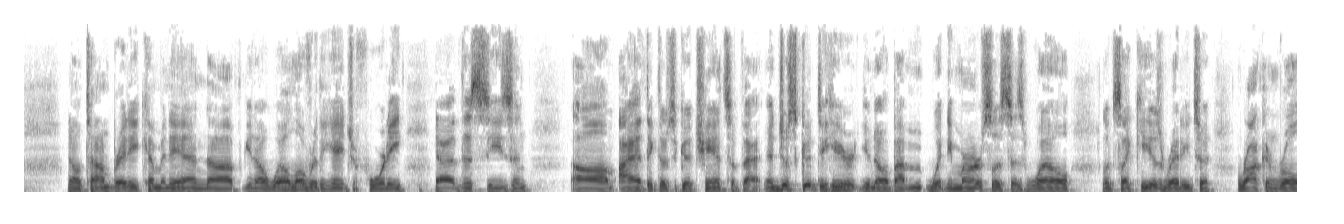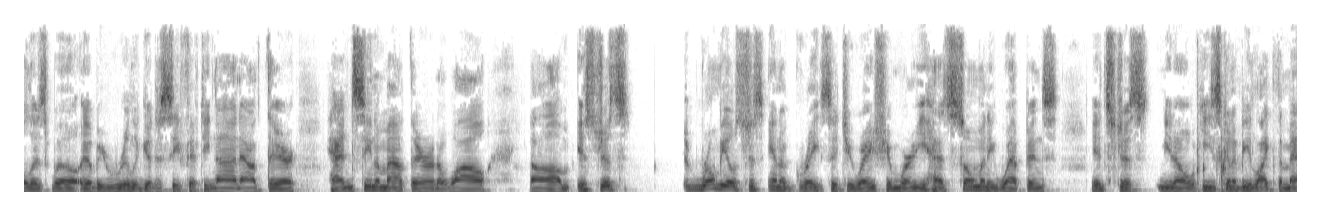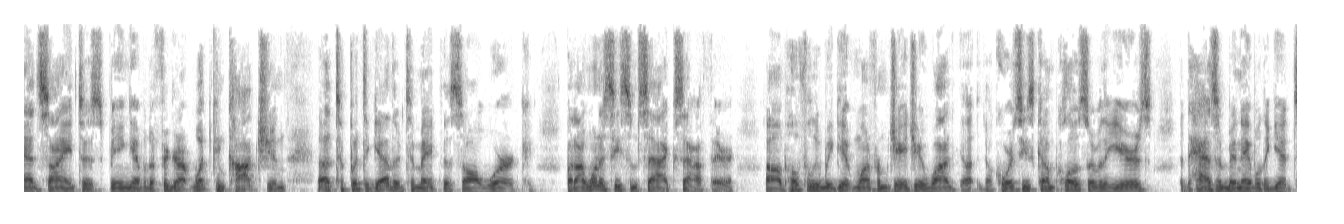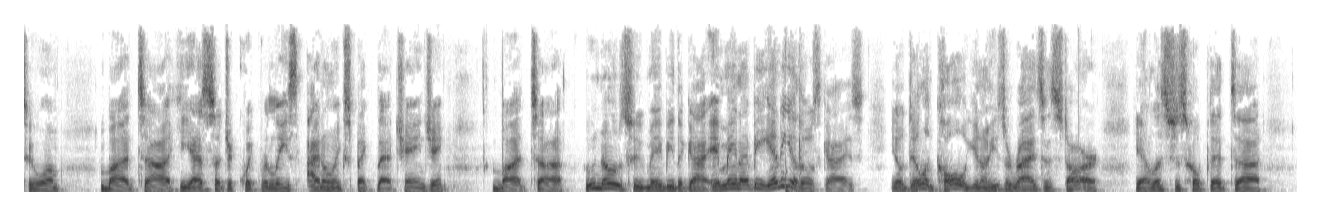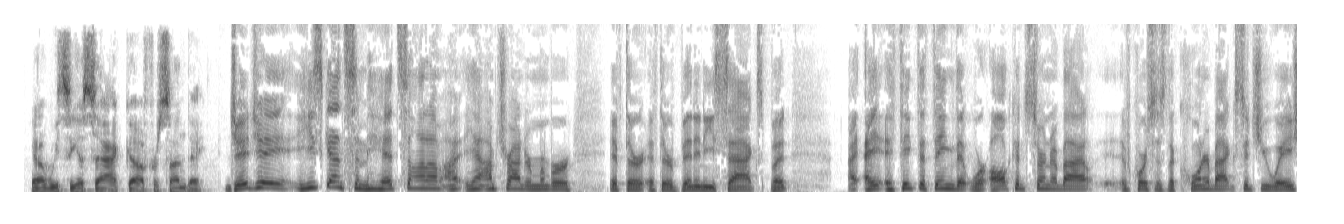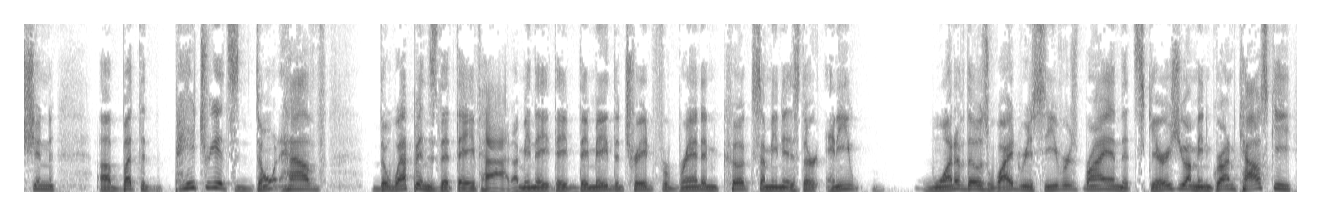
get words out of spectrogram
know, Tom Brady coming in, uh, you know, well over the age of 40 uh, this season. Um, I think there's a good chance of that, and just good to hear, you know, about Whitney Mercilus as well. Looks like he is ready to rock and roll as well. It'll be really good to see 59 out there. Hadn't seen him out there in a while. Um, it's just Romeo's just in a great situation where he has so many weapons. It's just, you know, he's going to be like the mad scientist, being able to figure out what concoction uh, to put together to make this all work. But I want to see some sacks out there. Um, hopefully, we get one from J.J. Watt. Uh, of course, he's come close over the years, but hasn't been able to get to him. But uh, he has such a quick release. I don't expect that changing. But uh, who knows who may be the guy? It may not be any of those guys. You know, Dylan Cole. You know, he's a rising star. Yeah, let's just hope that uh, yeah, we see a sack uh, for Sunday. JJ, he's got some hits on him. I, yeah, I'm trying to remember if there if there have been any sacks, but I, I think the thing that we're all concerned about, of course, is the cornerback situation. Uh, but the Patriots don't have the weapons that they've had. I mean, they they they made the trade for Brandin Cooks. I mean, is there any one of those wide receivers, Brian, that scares you? I mean, Gronkowski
